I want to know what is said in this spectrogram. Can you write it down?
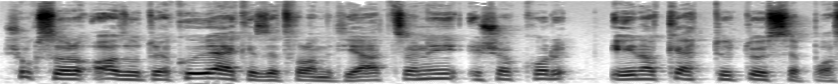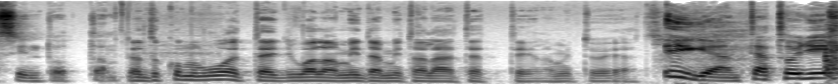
sokszor az volt, hogy akkor ő elkezdett valamit játszani, és akkor én a kettőt összepasszintottam. Tehát akkor volt egy valami, amit alá tettél, amit ő játszott. Igen, tehát, hogy ilyen,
